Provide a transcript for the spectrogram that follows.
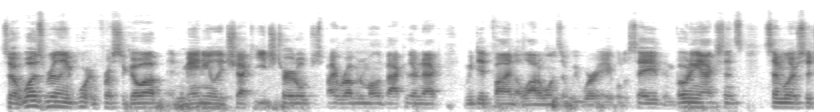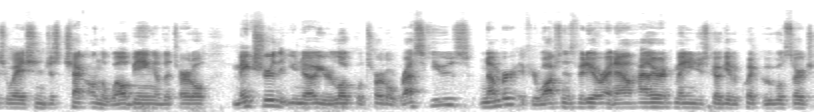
So it was really important for us to go up and manually check each turtle just by rubbing them on the back of their neck. We did find a lot of ones that we were able to save in boating accidents. Similar situation, just check on the well-being of the turtle. Make sure that you know your local turtle rescues number. If you're watching this video right now, highly recommend you just go give a quick Google search,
